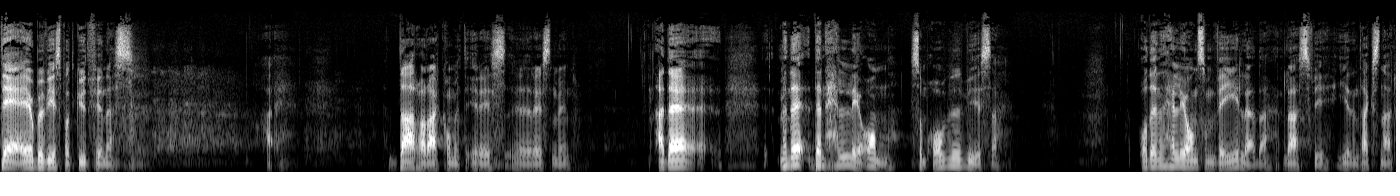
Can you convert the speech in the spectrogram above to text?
det er jo bevis på at Gud finnes. Nei. Der har jeg kommet i reis, reisen min. Nei, det, men det er Den hellige ånd som overbeviser. Og Den hellige ånd som veileder, leser vi i den teksten her.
